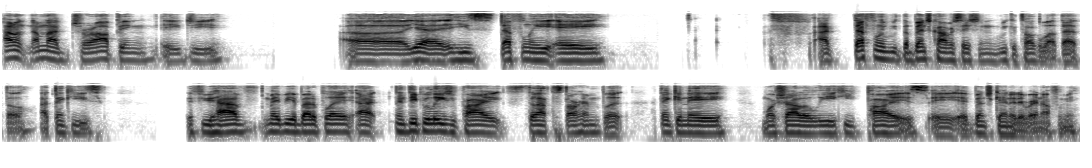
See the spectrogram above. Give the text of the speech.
I don't I'm not dropping AG. Uh yeah, he's definitely a I definitely the bench conversation we could talk about that though. I think he's if you have maybe a better play at in deeper leagues you probably still have to start him, but I think in a more shallow league he probably is a, a bench candidate right now for me.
